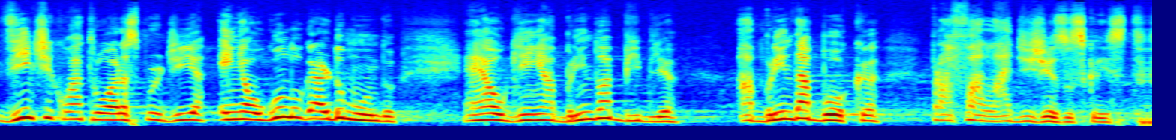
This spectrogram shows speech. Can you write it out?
24 horas por dia, em algum lugar do mundo, é alguém abrindo a Bíblia, abrindo a boca para falar de Jesus Cristo.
